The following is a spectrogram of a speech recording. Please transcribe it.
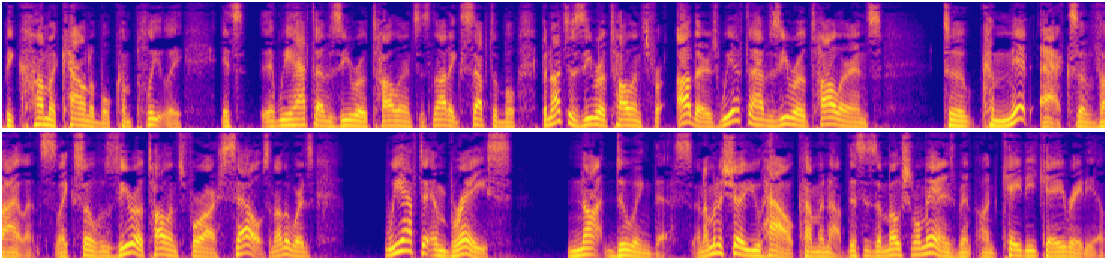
become accountable completely. It's we have to have zero tolerance. It's not acceptable, but not just zero tolerance for others. We have to have zero tolerance to commit acts of violence. Like so, zero tolerance for ourselves. In other words, we have to embrace not doing this. And I'm going to show you how coming up. This is emotional management on KDKA radio.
